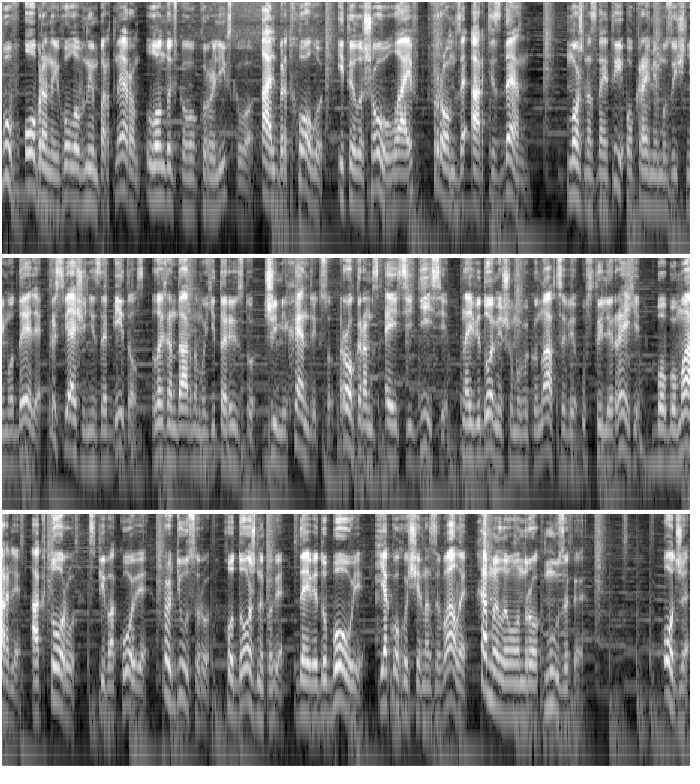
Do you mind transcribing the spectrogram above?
був обраний головним партнером лондонського королівського Альберт Холлу і телешоу Live from the Artist Den. Можна знайти окремі музичні моделі, присвячені The Beatles, легендарному гітаристу Джиммі Хендріксу, рокерам з AC/DC, найвідомішому виконавцеві у стилі регі Бобу Марлі, актору, співакові, продюсеру, художникові Девіду Боуї, якого ще називали Хамелеон рок музики. Отже,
